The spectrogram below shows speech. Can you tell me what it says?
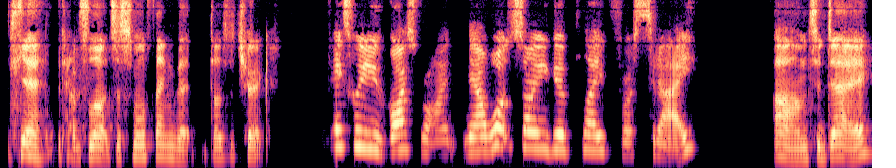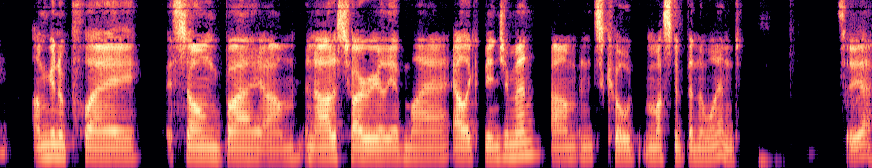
yeah, it helps a lot. It's a small thing that does the trick. Thanks for your advice, Ryan. Now, what song are you going to play for us today? Um, today I'm going to play a song by um, an artist who I really admire, Alec Benjamin, um, and it's called "Must Have Been the Wind." So yeah,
